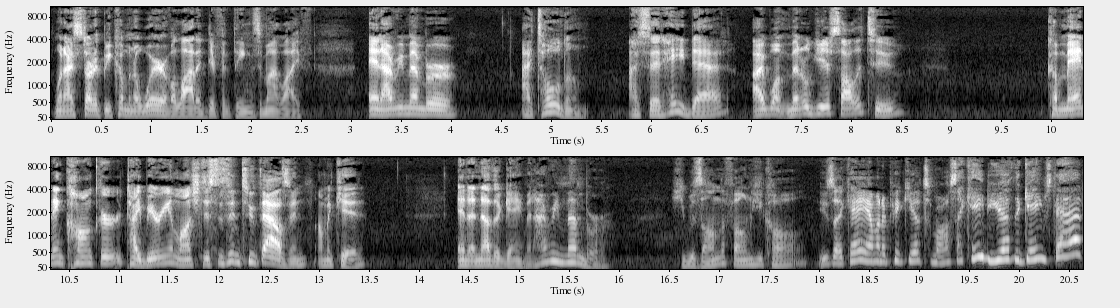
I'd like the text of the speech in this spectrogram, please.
when I started becoming aware of a lot of different things in my life. And I remember, I told him, I said, "Hey, Dad, I want Metal Gear Solid 2, Command and Conquer Tiberian Launch. This is in 2000. I'm a kid. And another game. And I remember he was on the phone. He called. He's like, hey, I'm going to pick you up tomorrow. I was like, hey, do you have the games, Dad?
